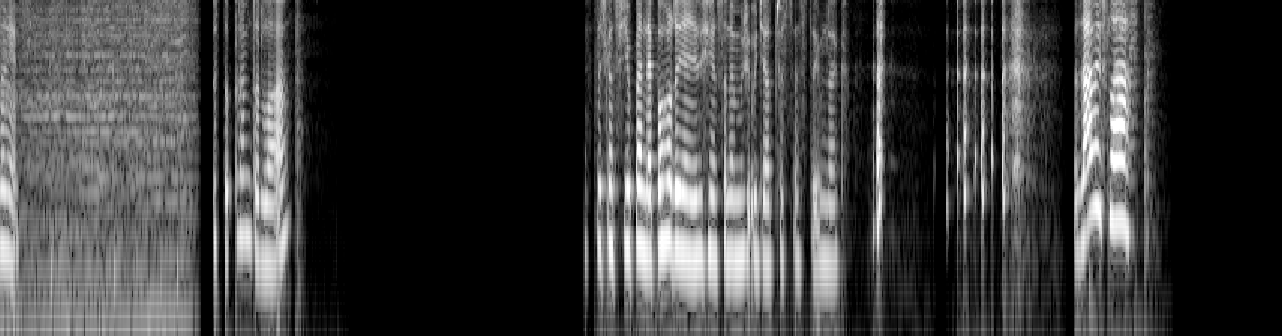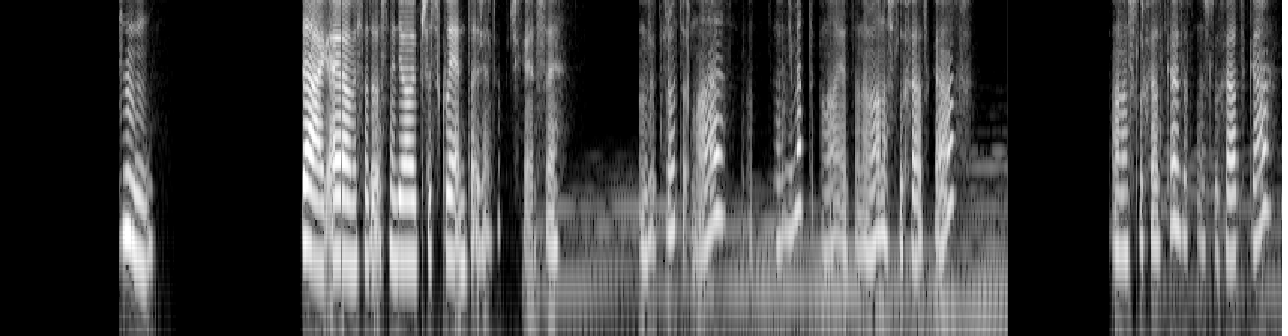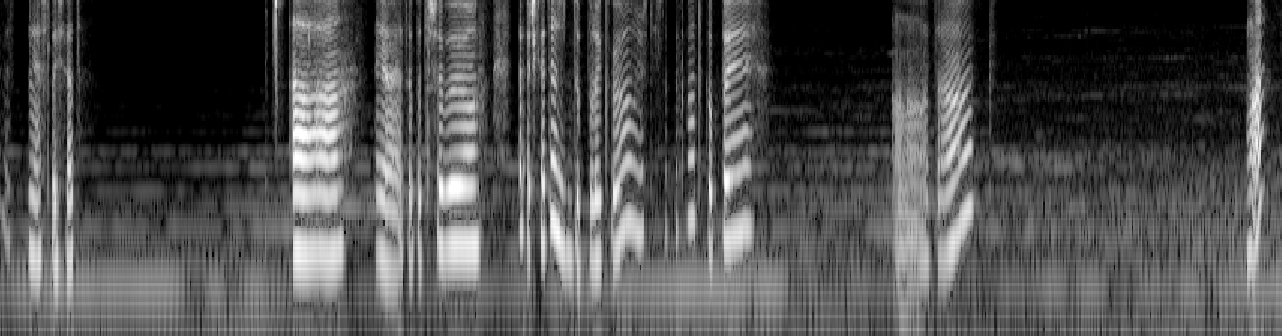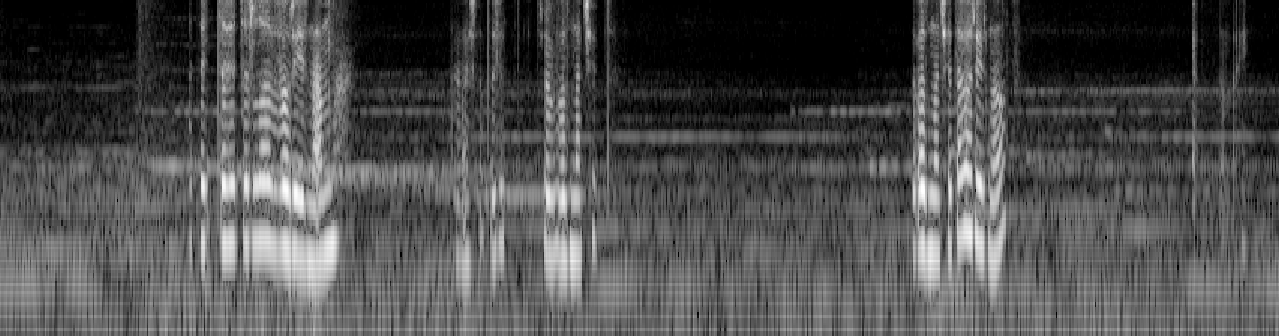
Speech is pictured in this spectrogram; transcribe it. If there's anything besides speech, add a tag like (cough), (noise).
No nic. Stopneme tohle. Já se teď cítím úplně nepohodlně, když něco nemůžu udělat přes ten stream deck. (laughs) Závislá! Hmm. Tak, a jo, my jsme to vlastně dělali přes klienta, že? Tak počkej, si vypnu tohle. Hodíme takhle, je to nemá na sluchátkách. A na sluchátkách zapnu sluchátka, mě slyšet. A jo, já to potřebuju. Tak počkejte, zduplikuju, můžete zduplikovat kopy. A tak. Hle? A teď tady tohle voříznám. Máš na to, že potřebuji označit. To označit a.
